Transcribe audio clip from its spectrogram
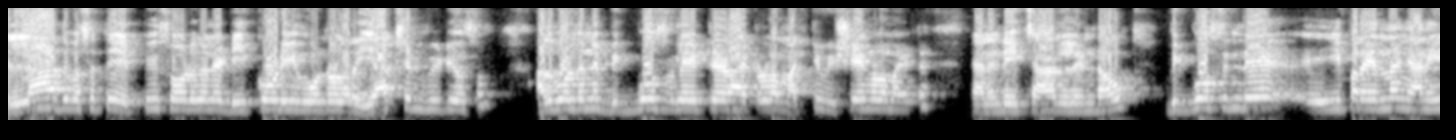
എല്ലാ ദിവസത്തെ എപ്പിസോഡുകളെ ഡീകോഡ് ചെയ്തുകൊണ്ടുള്ള റിയാക്ഷൻ വീഡിയോസും അതുപോലെ തന്നെ ബിഗ് ബോസ് റിലേറ്റഡ് ആയിട്ടുള്ള മറ്റു വിഷയങ്ങളുമായിട്ട് ഞാൻ എന്റെ ഈ ചാനലിൽ ഉണ്ടാവും. ബിഗ് ബോസിന്റെ ഈ പറയുന്ന ഞാൻ ഈ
